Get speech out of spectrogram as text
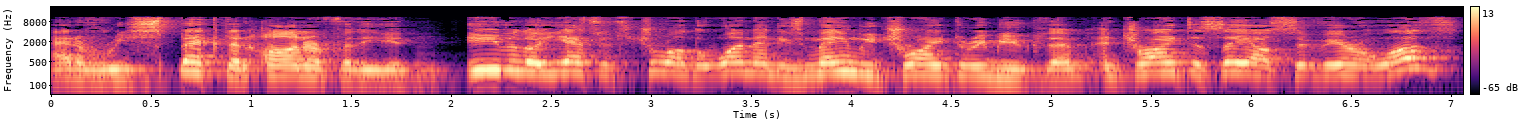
out of respect and honor for the Yidden. Even though, yes, it's true, on the one hand, he's mainly trying to rebuke them and trying to say how severe it was,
